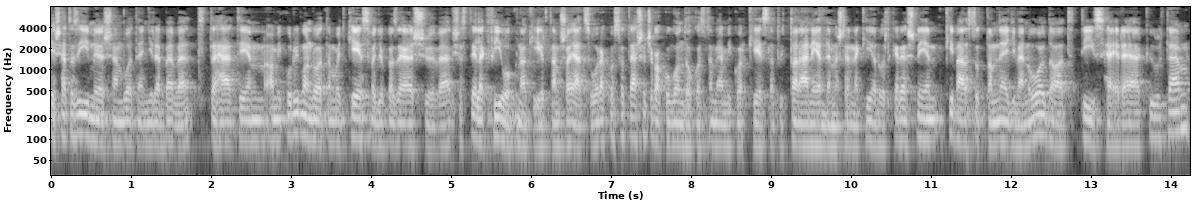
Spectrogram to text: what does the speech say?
és hát az e-mail sem volt ennyire bevett, tehát én amikor úgy gondoltam, hogy kész vagyok az elsővel, és ezt tényleg fióknak írtam saját szórakoztatásra, csak akkor gondolkoztam el, mikor kész lett, hogy talán érdemes lenne kiadót keresni. Én kiválasztottam 40 oldalt, 10 helyre elküldtem,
